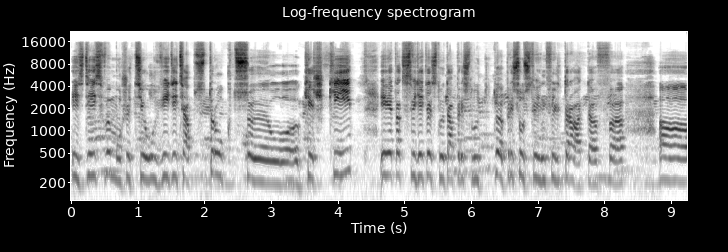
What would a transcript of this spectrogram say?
И здесь вы можете увидеть обструкцию кишки. И это свидетельствует о присутствии инфильтратов. А,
